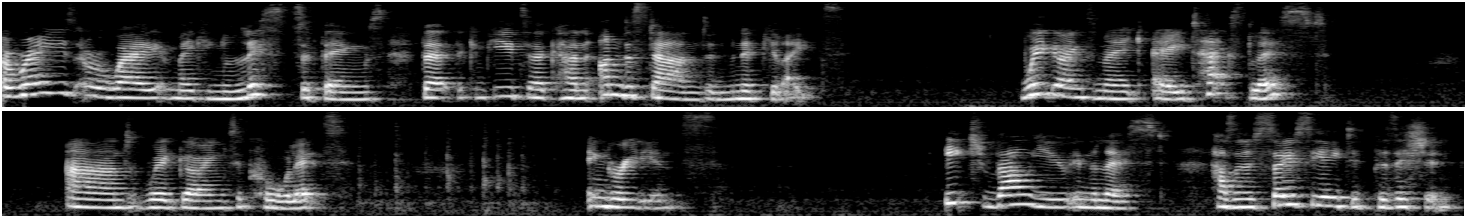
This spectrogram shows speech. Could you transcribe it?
Arrays are a way of making lists of things that the computer can understand and manipulate. We're going to make a text list and we're going to call it ingredients. Each value in the list has an associated position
